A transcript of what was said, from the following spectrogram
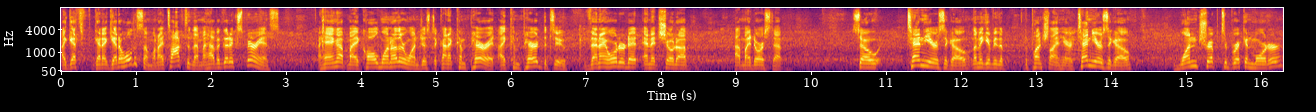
I get, gotta get a hold of someone. I talk to them. I have a good experience. I hang up. I called one other one just to kind of compare it. I compared the two. Then I ordered it and it showed up at my doorstep. So 10 years ago, let me give you the, the punchline here. 10 years ago, one trip to brick and mortar,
